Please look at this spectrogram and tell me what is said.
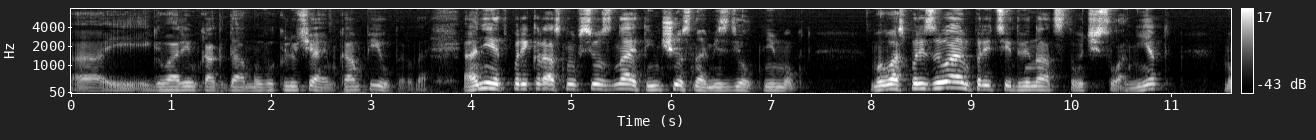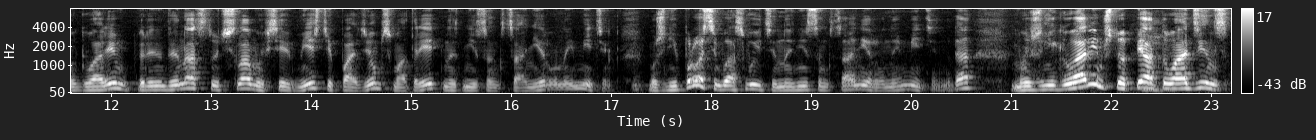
э, и говорим, когда мы выключаем компьютер. Да. Они это прекрасно все знают и ничего с нами сделать не могут. Мы вас призываем прийти 12 числа. Нет. Мы говорим, 12 числа мы все вместе пойдем смотреть на несанкционированный митинг. Мы же не просим вас выйти на несанкционированный митинг. Да? Мы же не говорим, что 5, 11,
